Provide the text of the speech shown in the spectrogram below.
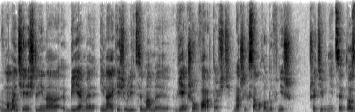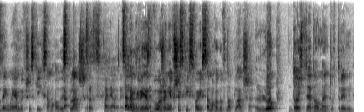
w momencie, jeśli na, bijemy i na jakiejś ulicy mamy większą wartość naszych samochodów niż przeciwnicy, to zdejmujemy wszystkie ich samochody z planszy. To wspaniałe. Celem gry jest wyłożenie wszystkich swoich samochodów na planszę. lub dojść do momentu, w którym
